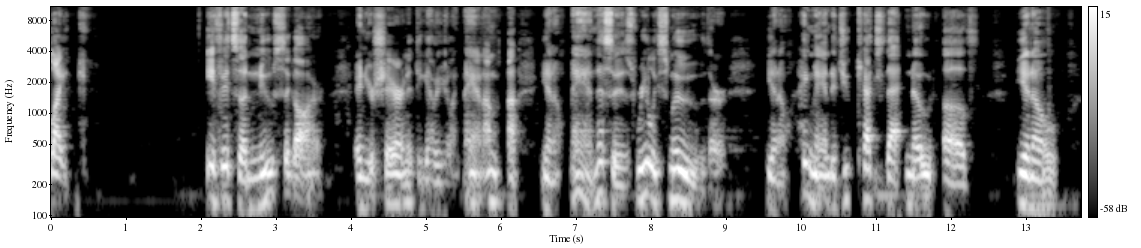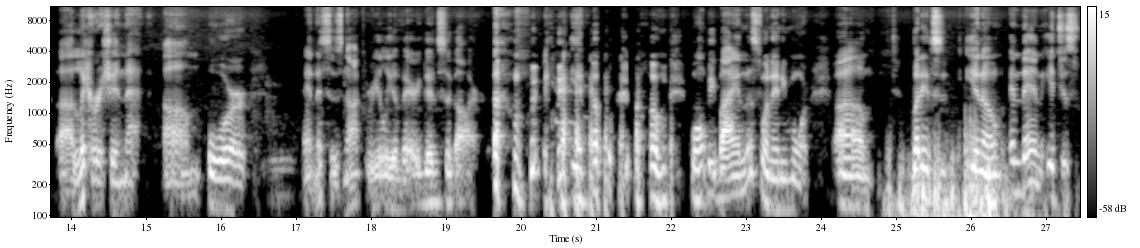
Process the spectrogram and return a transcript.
like, if it's a new cigar and you're sharing it together, you're like, man, I'm, uh, you know, man, this is really smooth. Or, you know, hey, man, did you catch that note of, you know, uh, licorice in that? Um, or, and this is not really a very good cigar. you know, um, won't be buying this one anymore. Um, but it's, you know, and then it just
